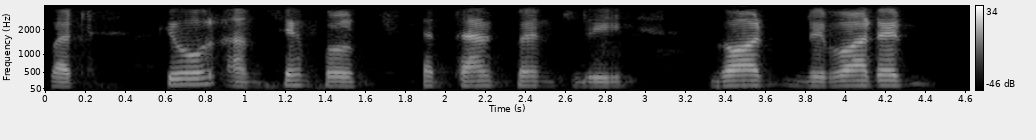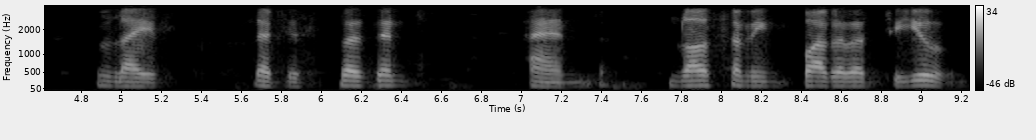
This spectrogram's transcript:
but pure and simple and transparently God rewarded life that is pleasant and blossoming forever to you.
